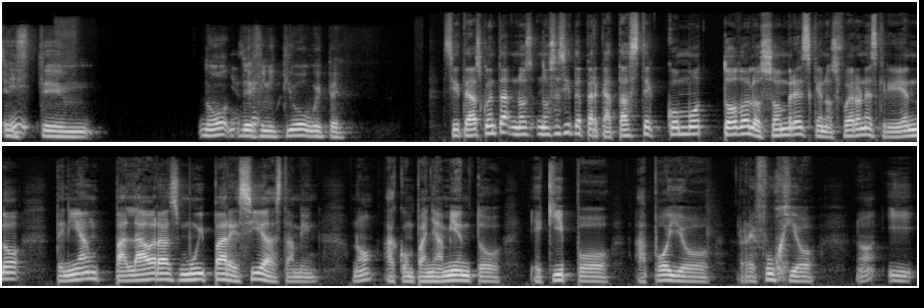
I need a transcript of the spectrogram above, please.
Este. No, definitivo, Wipe. Si te das cuenta, no, sé si te percataste cómo todos los hombres que nos fueron escribiendo tenían palabras muy parecidas también, ¿no? Acompañamiento, equipo, apoyo, refugio, ¿no? Y,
